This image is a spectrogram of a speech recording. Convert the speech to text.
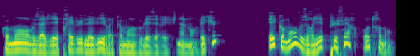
comment vous aviez prévu de les vivre et comment vous les avez finalement vécues, et comment vous auriez pu faire autrement.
